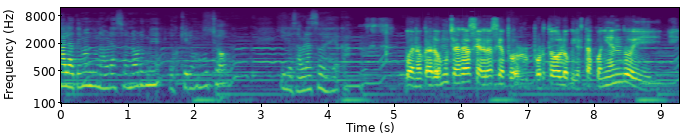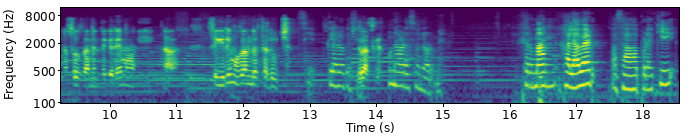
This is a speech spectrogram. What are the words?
Jala, te mando un abrazo enorme, los quiero mucho y los abrazo desde acá. Bueno, Caro, muchas gracias, gracias por, todo lo que le estás poniendo y, nosotros también te queremos y nada, seguiremos dando esta lucha. Sí, claro que sí. Gracias. Un abrazo enorme. Germán Jalabert pasaba por aquí,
